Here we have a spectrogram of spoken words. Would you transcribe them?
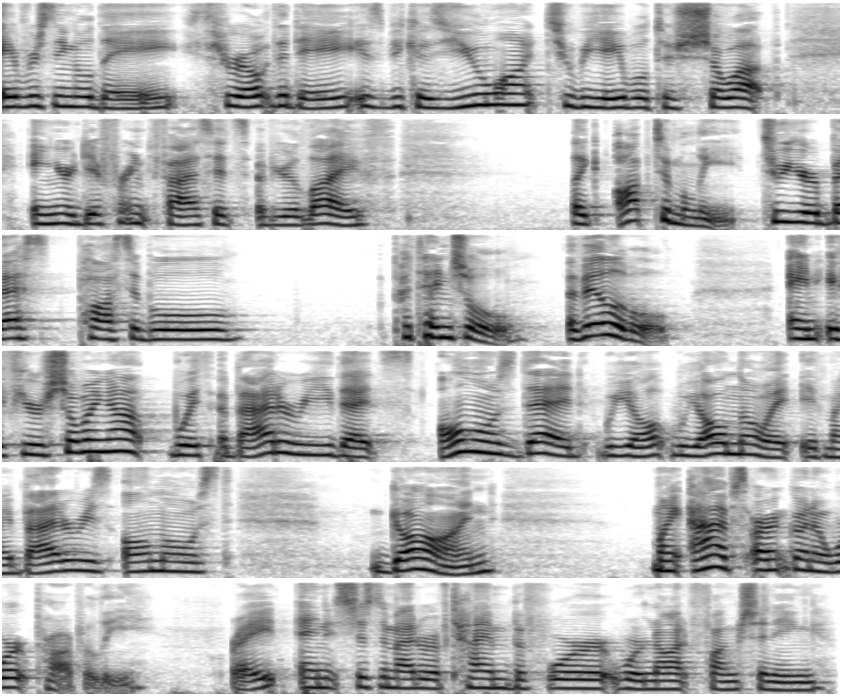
every single day throughout the day is because you want to be able to show up in your different facets of your life like optimally to your best possible potential available and if you're showing up with a battery that's almost dead, we all we all know it. If my battery's almost gone, my apps aren't going to work properly, right? And it's just a matter of time before we're not functioning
